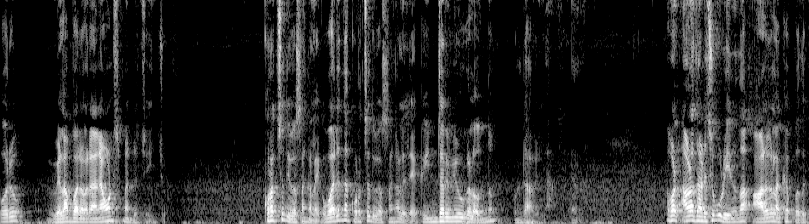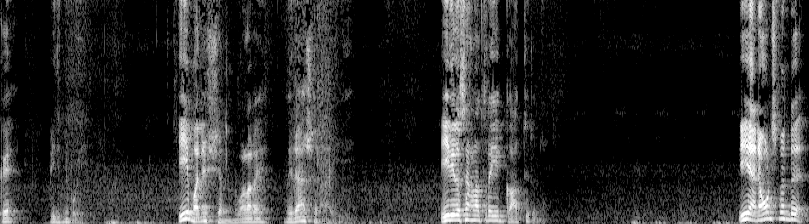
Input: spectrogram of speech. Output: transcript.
ഒരു വിളംബരം ഒരു അനൗൺസ്മെന്റ് ചെയ്യിച്ചു. കുറച്ച് ദിവസങ്ങളിലേക്ക് വരുന്ന കുറച്ച് ദിവസങ്ങളിലേക്ക് ഇന്റർവ്യൂകളൊന്നും ഉണ്ടാവില്ല എന്ന്. അപ്പോൾ അവിടെ തടിച്ചുകൂടിയിരുന്ന ആളുകളൊക്കെ പതുക്കെ പിരിഞ്ഞുപോയി. ഈ മനുഷ്യൻ വളരെ നിരാശനായി ഈ ദിവസങ്ങൾ അത്രയും കാത്തിരുന്നു. ഈ അനൗൺസ്മെന്റ്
